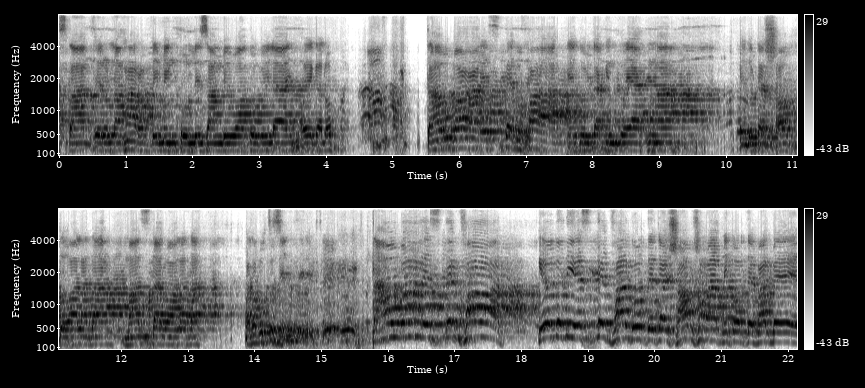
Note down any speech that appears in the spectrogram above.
আস্তাগফিরুল্লাহ রাব্বি মিন কুল্লি যামবি ওয়া ইলাইহি। হয়ে গেল। কিন্তু সব সময় আপনি করতে পারবেন।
